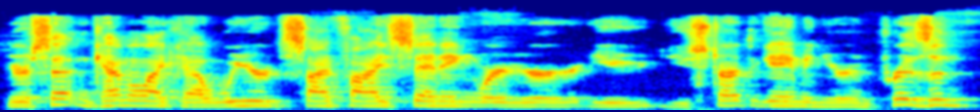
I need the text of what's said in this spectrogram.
you're set in kind of like a weird sci-fi setting where you're you you start the game and you're in prison.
